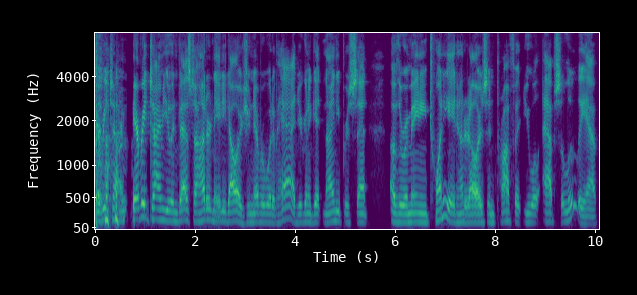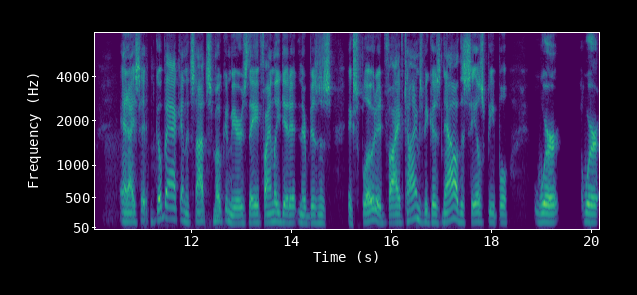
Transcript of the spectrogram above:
Every time, every time you invest $180 you never would have had, you're going to get 90% of the remaining $2,800 in profit you will absolutely have. And I said, go back and it's not smoke and mirrors. They finally did it and their business exploded five times because now the salespeople were were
